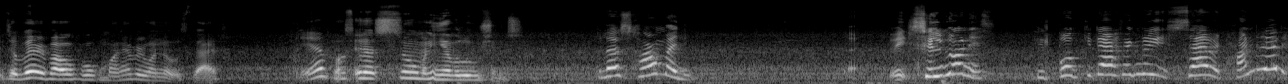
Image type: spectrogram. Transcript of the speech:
It's a very powerful Pokemon. Everyone knows that. Yeah. Plus, it has so many evolutions. Plus how many? Uh, wait, Sylveon is his Pokédex is 700?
